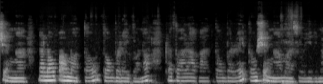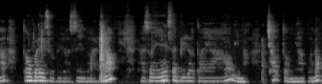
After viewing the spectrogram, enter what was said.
85နှလုံးပေါင်းတော့3 3ပရိပေါ့နော်ထွက်သွားတာက3ပရိ385မှာဆိုရင်ဒီမှာ3ပရိဆိုပြီးတော့ဆင်းသွားတယ်နော်ဒါဆိုရင်ဆက်ပြီးတော့သွားရအောင်ဒီမှာ6တော်များပေါ့နော်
